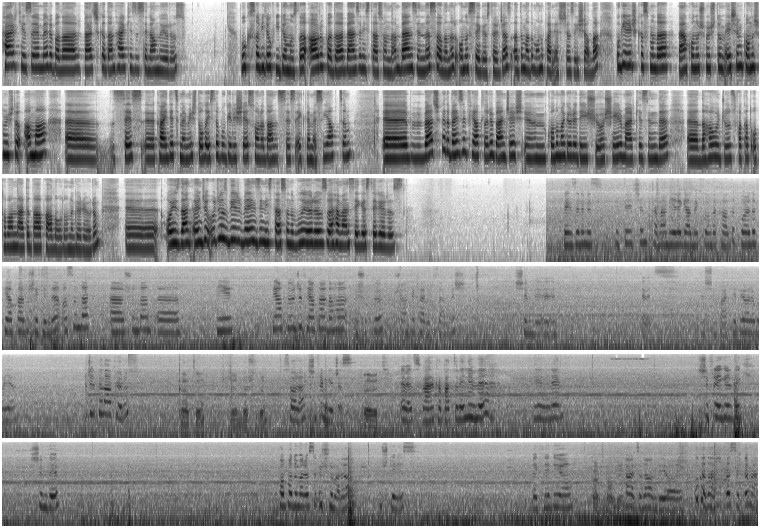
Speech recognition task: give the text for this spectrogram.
Herkese merhabalar. Belçika'dan herkesi selamlıyoruz. Bu kısa vlog videomuzda Avrupa'da benzin istasyonundan benzin nasıl alınır onu size göstereceğiz. Adım adım onu paylaşacağız inşallah. Bu giriş kısmında ben konuşmuştum, eşim konuşmuştu ama e, ses e, kaydetmemiş. Dolayısıyla bu girişe sonradan ses eklemesi yaptım. Ee, Belçika'da benzin fiyatları bence e, konuma göre değişiyor. Şehir merkezinde e, daha ucuz fakat otobanlarda daha pahalı olduğunu görüyorum. Ee, o yüzden önce ucuz bir benzin istasyonu buluyoruz ve hemen size gösteriyoruz. Benzinimiz bittiği için hemen bir yere gelmek zorunda kaldık. Bu arada fiyatlar bu şekilde. Aslında e, şundan hafta önce fiyatlar daha düşüktü. Şu an tekrar yükselmiş. Şimdi evet eşim park ediyor arabayı. Öncelikle ne yapıyoruz? Kartı yerleştiriyorum. Sonra şifre mi gireceğiz? Evet. Evet ben kapattım elimle. Diyelim. Şifreye girdik. Şimdi pompa numarası 3 numara. 3 deniz. Bekle diyor. Kartını alıyorum. Kartını al diyor. Bu kadar basit değil mi?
